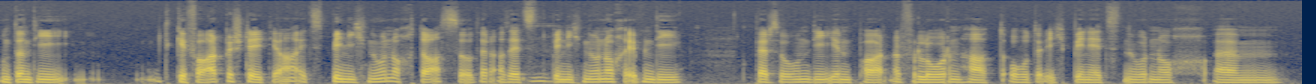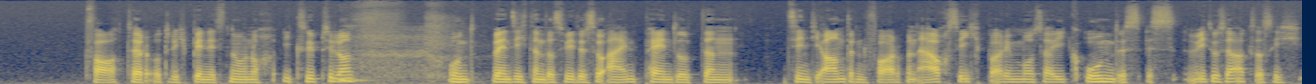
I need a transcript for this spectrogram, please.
und dann die Gefahr besteht, ja, jetzt bin ich nur noch das, oder? Also jetzt mhm. bin ich nur noch eben die Person, die ihren Partner verloren hat, oder ich bin jetzt nur noch ähm, Vater, oder ich bin jetzt nur noch XY. Und wenn sich dann das wieder so einpendelt, dann sind die anderen Farben auch sichtbar im Mosaik und es, es wie du sagst, also ich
